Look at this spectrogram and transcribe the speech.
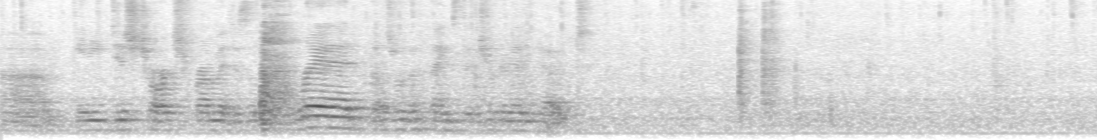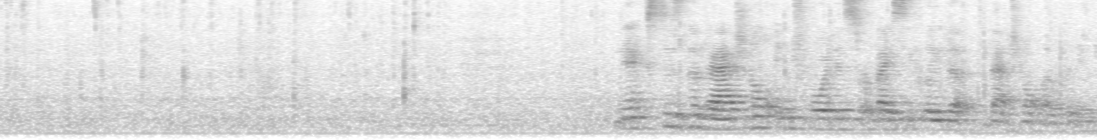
um, any discharge from it, does it look red? Those are the things that you're gonna note. Next is the vaginal introitus, or basically the vaginal opening,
